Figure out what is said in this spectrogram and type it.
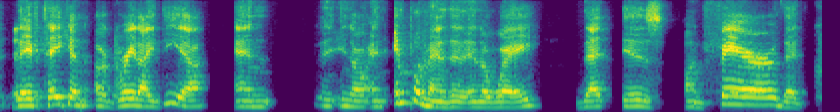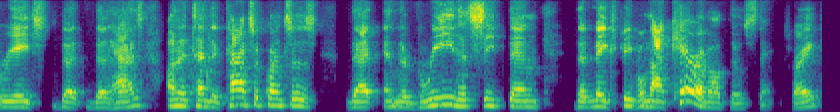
they've taken a great idea and you know and implemented it in a way that is unfair, that creates that that has unintended consequences, that and the greed has seeped in that makes people not care about those things, right?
